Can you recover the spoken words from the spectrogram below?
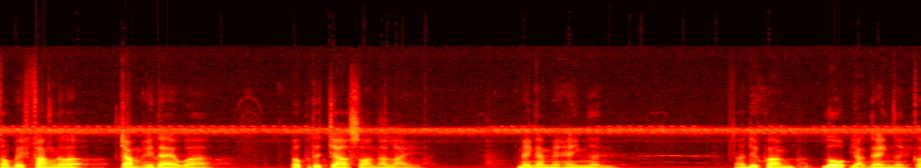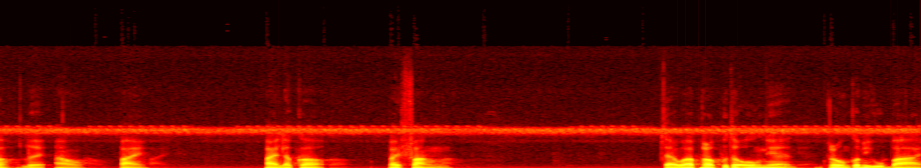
ต้องไปฟังแล้วจำให้ได้ว่า พระพุทธเจ้าสอนอะไร ไม่งั้นไม่ให้เงินด้วยความโลภอยากได้เงินก็เลยเอาไป ไปแล้วก็ไปฟัง แต่ว่าพระพุทธองค์เนี่ย พระองค์ก็มีอุบาย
